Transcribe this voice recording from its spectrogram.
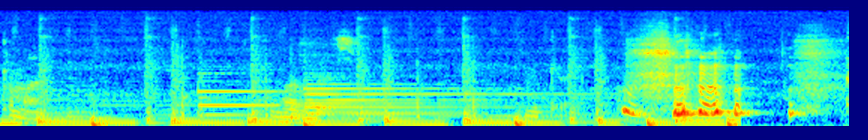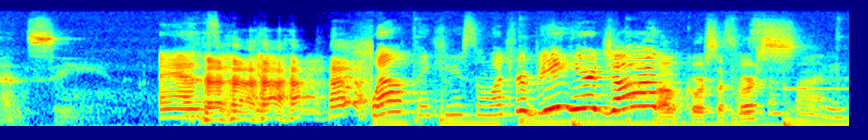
Come on. Come on, Liz. Okay. and scene. And yeah. well, thank you so much for being here, Jon. Of course, of This course. so fun.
